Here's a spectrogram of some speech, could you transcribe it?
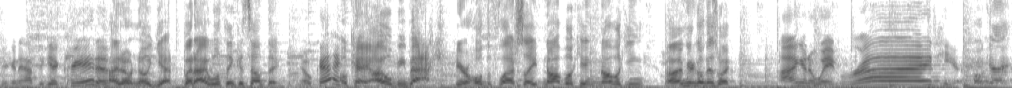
You're going to have to get creative. I don't know yet, but I will think of something. Okay. Okay, I will be back. Here, hold the flashlight. Not looking, not looking. I'm gonna go this way. I'm going to wait right here. Okay.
